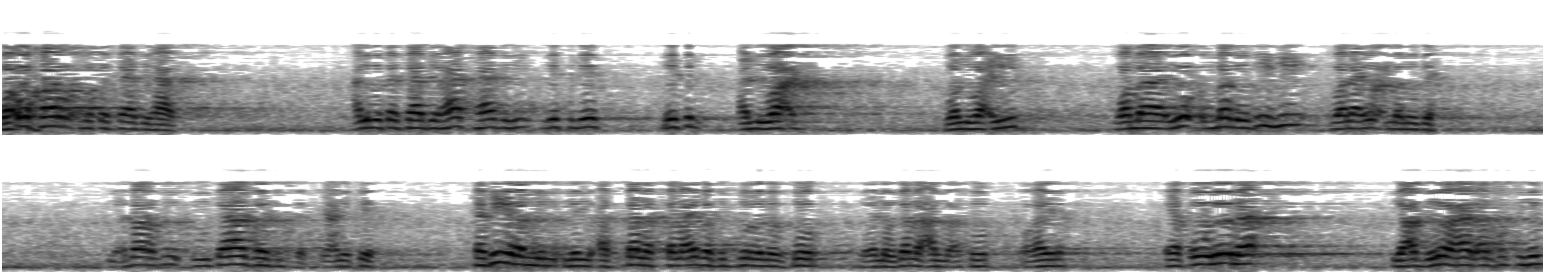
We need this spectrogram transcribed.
وأخر متشابهات. المتشابهات هذه مثل مثل الوعد والوعيد وما يؤمن به ولا يعمل به. العبارة دي ممتازة جدا. يعني كيف؟ كثيرا من من السلف كما أيضا في الدر المنثور لأنه جمع المأثور وغيره. يقولون يعبرون عن أنفسهم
